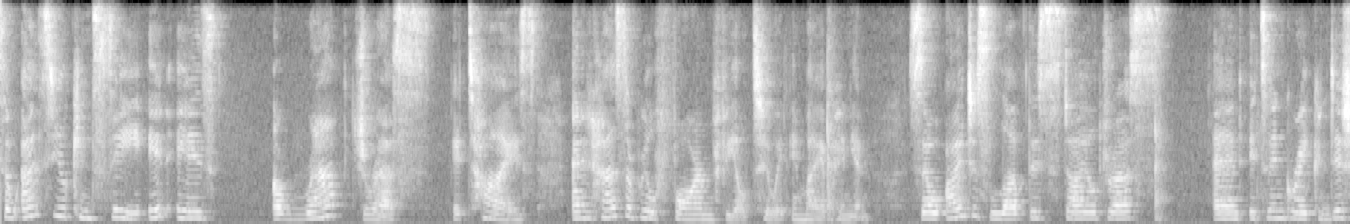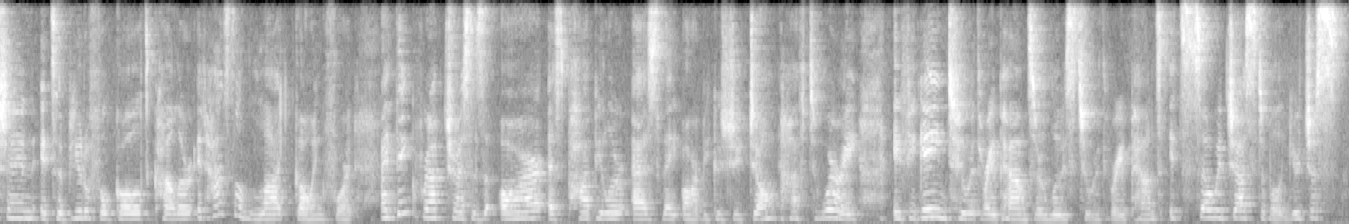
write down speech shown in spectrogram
So as you can see, it is a wrap dress, it ties, and it has a real farm feel to it, in my opinion. So I just love this style dress and it's in great condition. It's a beautiful gold color. It has a lot going for it. I think wrap dresses are as popular as they are because you don't have to worry if you gain two or three pounds or lose two or three pounds. It's so adjustable. You're just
